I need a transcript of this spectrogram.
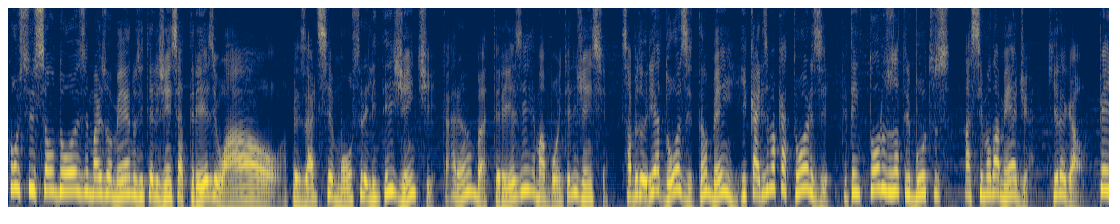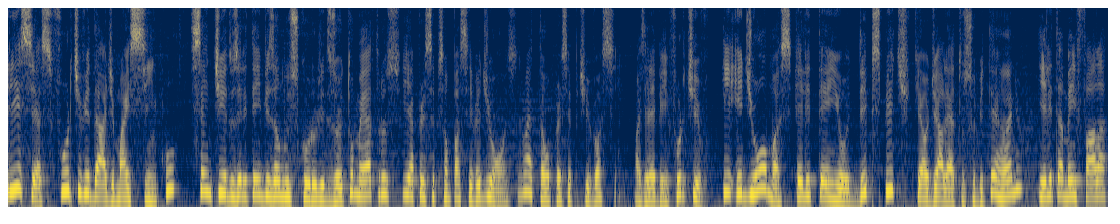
constituição 12, mais ou menos, inteligência 13. Uau! Apesar de ser monstro, ele é inteligente. Caramba, 13 é uma boa inteligência. Sabedoria 12 também, e carisma 14. Ele tem todos os atributos acima da média. Que legal. Perícias, furtividade mais 5. Sentidos, ele tem visão no escuro de 18 metros e a percepção passiva é de 11. Não é tão perceptível assim, mas ele é bem furtivo. E idiomas, ele tem o Deep Speech, que é o dialeto subterrâneo, e ele também fala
